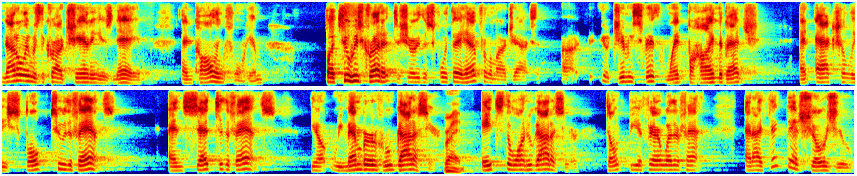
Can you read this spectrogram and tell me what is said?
not only was the crowd chanting his name and calling for him, but to his credit, to show you the support they have for Lamar Jackson, uh, you know, Jimmy Smith went behind the bench and actually spoke to the fans and said to the fans, you know, remember who got us here. Right. Eight's the one who got us here. Don't be a fair weather fan. And I think that shows you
